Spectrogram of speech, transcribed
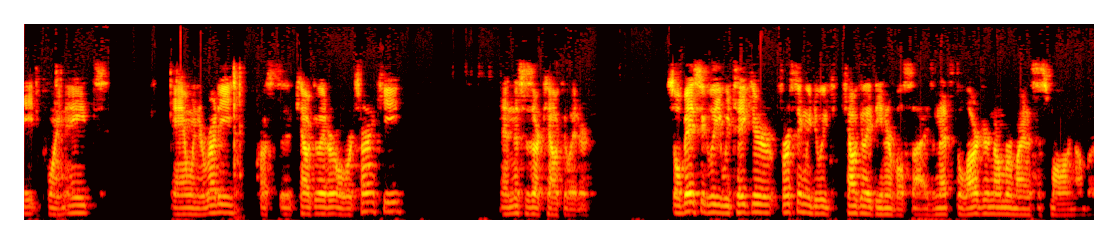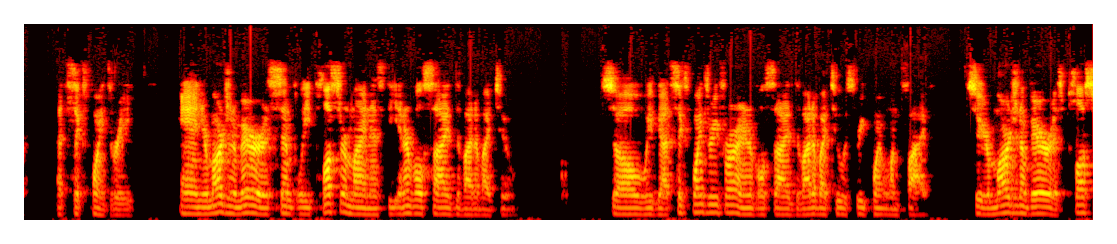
8.8 and when you're ready press the calculator or return key and this is our calculator. So basically we take your first thing we do we calculate the interval size and that's the larger number minus the smaller number. That's 6.3 and your margin of error is simply plus or minus the interval size divided by 2. So we've got 6.3 for our interval size divided by 2 is 3.15. So your margin of error is plus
